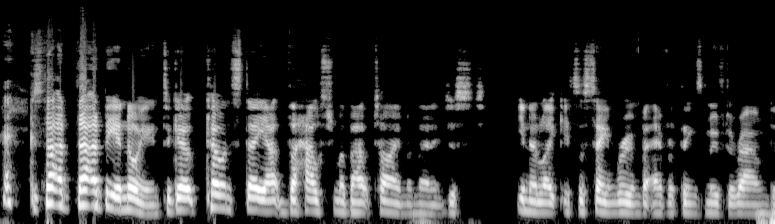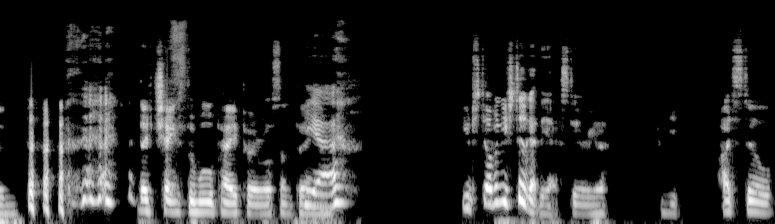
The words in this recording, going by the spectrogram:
Because that that'd be annoying to go go and stay at the house from about time, and then it just you know like it's the same room, but everything's moved around and they've changed the wallpaper or something. yeah. you'd still I mean you still get the exterior, and you, I'd still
